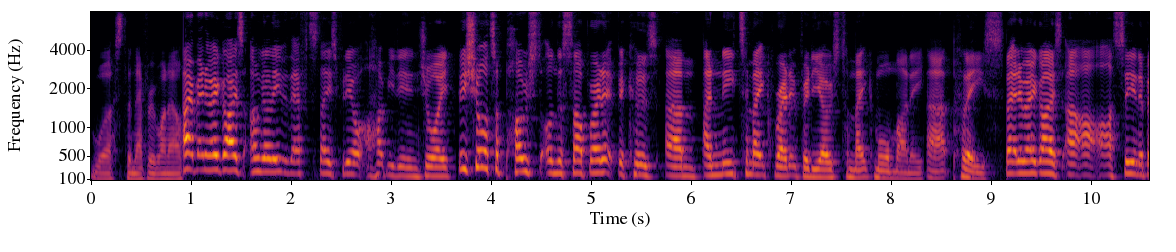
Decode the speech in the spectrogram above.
worse than everyone else. All right, anyway, guys, I'm going to leave it there for today's video. I hope you did enjoy. Be sure to post on the subreddit because um, I need to make Reddit videos to make more money. Uh, please. But anyway, guys, I'll see you in a bit.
